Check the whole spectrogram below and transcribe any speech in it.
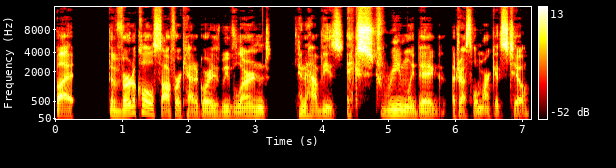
But the vertical software categories we've learned can have these extremely big addressable markets too.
